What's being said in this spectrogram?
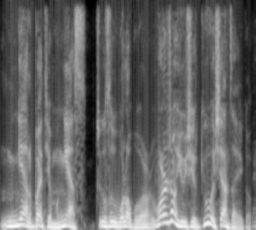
嗯按了半天没按死。这个时候我老婆玩上游戏了，给我下载一个，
